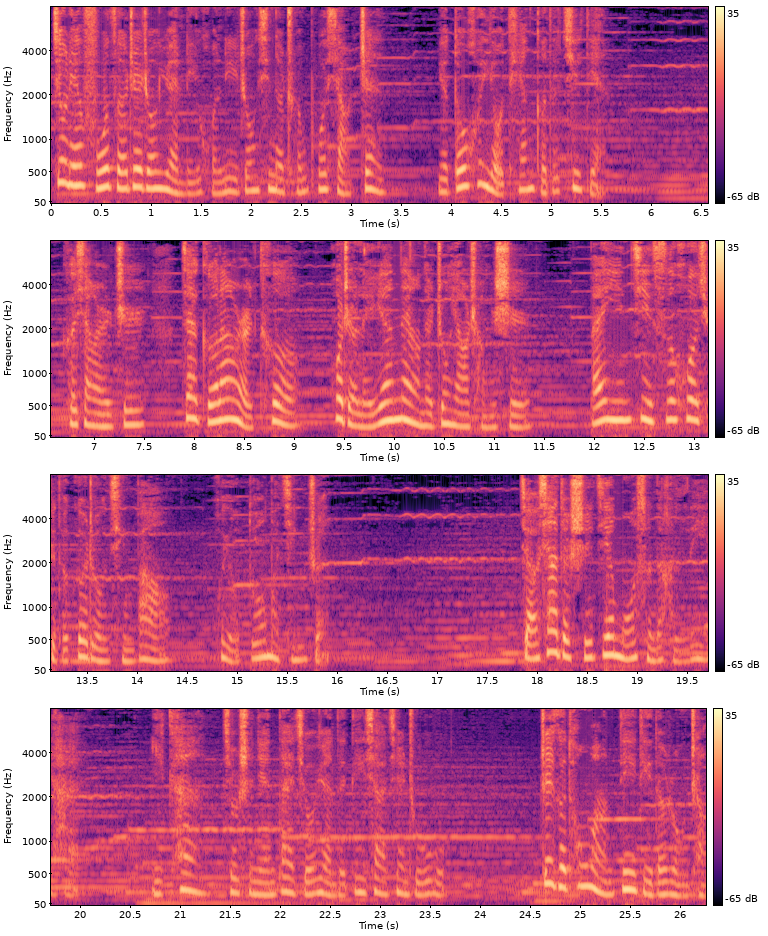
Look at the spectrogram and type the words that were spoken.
就连福泽这种远离魂力中心的淳朴小镇，也都会有天阁的据点。可想而知，在格兰尔特或者雷恩那样的重要城市，白银祭司获取的各种情报会有多么精准。脚下的石阶磨损得很厉害，一看就是年代久远的地下建筑物。这个通往地底的冗长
